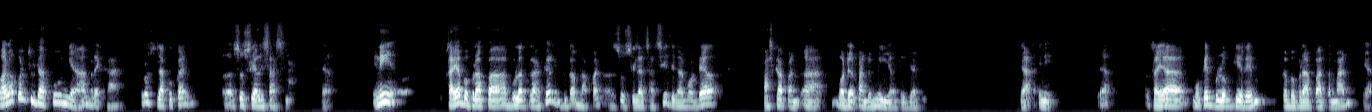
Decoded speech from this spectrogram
walaupun sudah punya mereka terus lakukan eh, sosialisasi. Ya. Ini saya beberapa bulan terakhir juga melakukan eh, sosialisasi dengan model pasca eh, model pandemi yang terjadi. Ya ini, ya saya mungkin belum kirim ke beberapa teman. Ya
